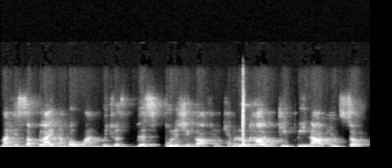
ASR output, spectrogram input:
monthly supply number one, which was this bullish engulfing candle. Look how deep we now in so.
